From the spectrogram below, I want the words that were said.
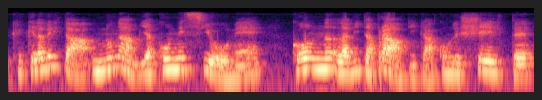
che, che la verità non abbia connessione con la vita pratica, con le scelte,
